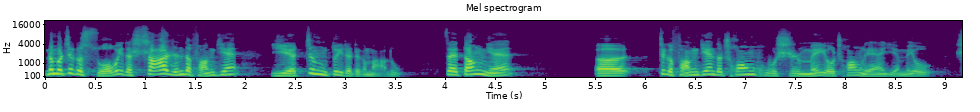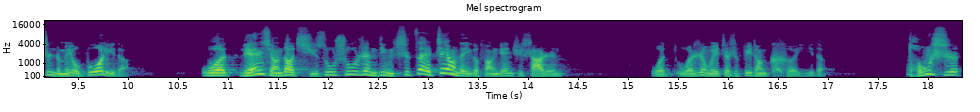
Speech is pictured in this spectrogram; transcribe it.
那么这个所谓的杀人的房间也正对着这个马路，在当年，呃。这个房间的窗户是没有窗帘，也没有，甚至没有玻璃的。我联想到起诉书认定是在这样的一个房间去杀人，我我认为这是非常可疑的。同时，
